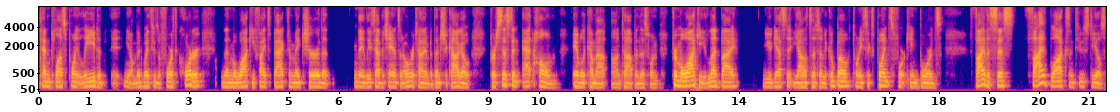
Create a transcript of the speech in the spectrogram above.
10 plus point lead, eh, you know, midway through the fourth quarter. Then Milwaukee fights back to make sure that they at least have a chance in overtime. But then Chicago, persistent at home, able to come out on top in this one. For Milwaukee, led by you guessed it, Giannis Antetokounmpo, 26 points, 14 boards, five assists, five blocks, and two steals.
